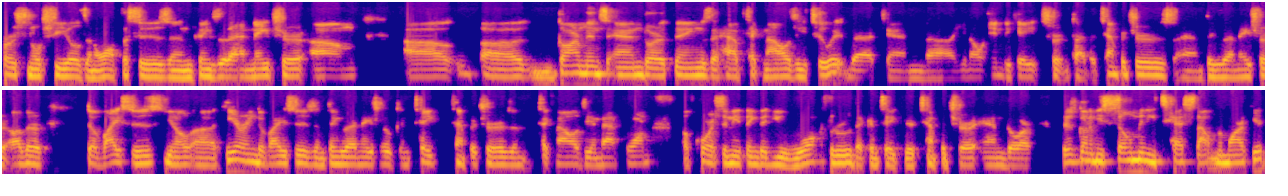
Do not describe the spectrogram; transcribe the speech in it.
personal shields and offices and things of that nature. Um, uh, uh, garments and or things that have technology to it that can uh, you know indicate certain type of temperatures and things of that nature other devices you know uh, hearing devices and things of that nature who can take temperatures and technology in that form of course anything that you walk through that can take your temperature and or there's going to be so many tests out in the market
